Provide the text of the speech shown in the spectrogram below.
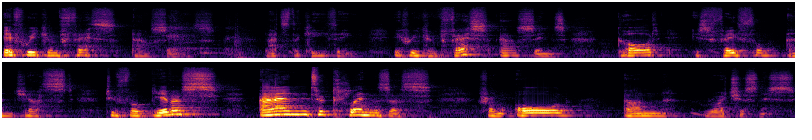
If we confess our sins, that's the key thing. If we confess our sins, God is faithful and just to forgive us and to cleanse us from all unrighteousness.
